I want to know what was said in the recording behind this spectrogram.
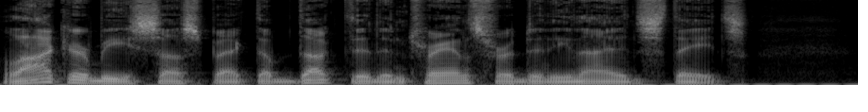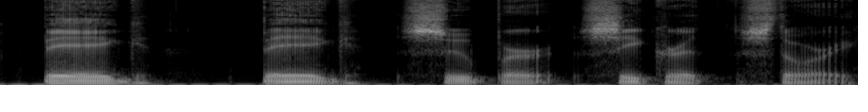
Lockerbie suspect abducted and transferred to the United States. Big, big, super secret story.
